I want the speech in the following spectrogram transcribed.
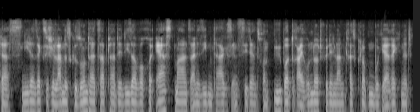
Das Niedersächsische Landesgesundheitsamt hat in dieser Woche erstmals eine 7-Tages-Inzidenz von über 300 für den Landkreis Kloppenburg errechnet.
